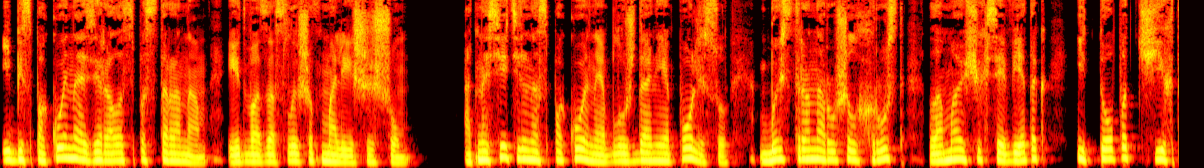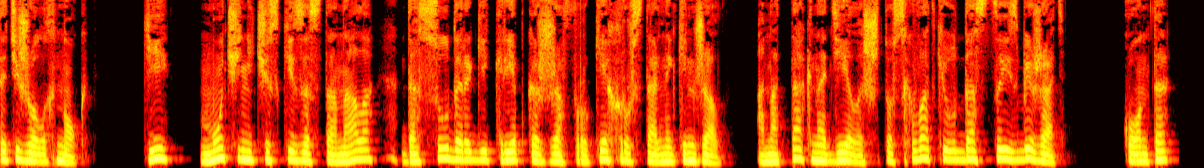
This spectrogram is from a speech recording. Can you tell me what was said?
и беспокойно озиралась по сторонам, едва заслышав малейший шум. Относительно спокойное блуждание по лесу быстро нарушил хруст ломающихся веток и топот чьих-то тяжелых ног. Ки мученически застонала, до судороги крепко сжав в руке хрустальный кинжал. Она так надеялась, что схватки удастся избежать. Конта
